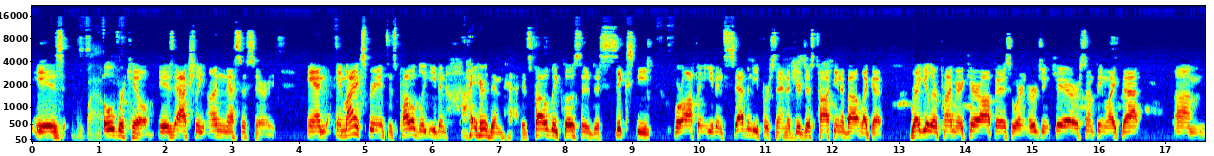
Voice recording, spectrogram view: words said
is wow. overkill, is actually unnecessary. And in my experience, it's probably even higher than that. It's probably closer to 60 or often even 70% if you're just talking about like a regular primary care office or an urgent care or something like that. Um,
